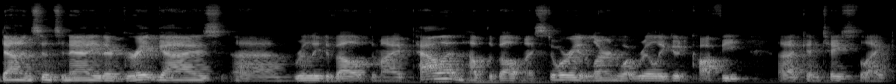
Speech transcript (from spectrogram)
down in Cincinnati, they're great guys. Um, really developed my palate and helped develop my story and learn what really good coffee uh, can taste like,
